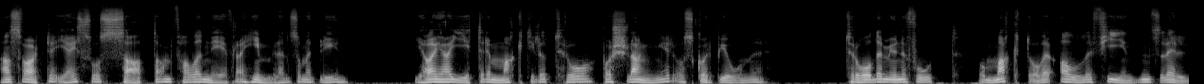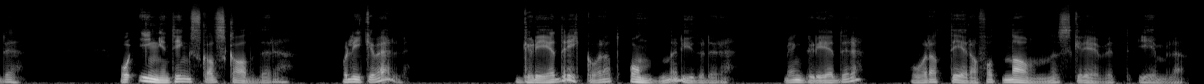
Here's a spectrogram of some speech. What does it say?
Han svarte, Jeg så Satan falle ned fra himmelen som et lyn. Ja, jeg har gitt dere makt til å trå på slanger og skorpioner, trå dem under fot, og makt over alle fiendens velde, og ingenting skal skade dere. Og likevel, gled dere ikke over at åndene lyder dere, men gled dere over at dere har fått navnene skrevet i himmelen.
